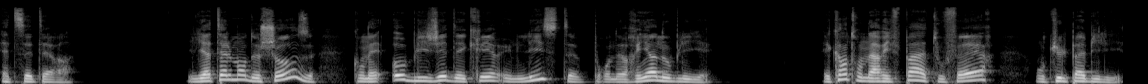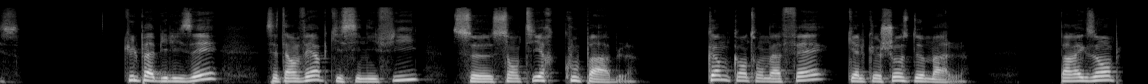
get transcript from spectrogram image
etc. Il y a tellement de choses qu'on est obligé d'écrire une liste pour ne rien oublier. Et quand on n'arrive pas à tout faire, on culpabilise. Culpabiliser, c'est un verbe qui signifie se sentir coupable, comme quand on a fait quelque chose de mal. Par exemple,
